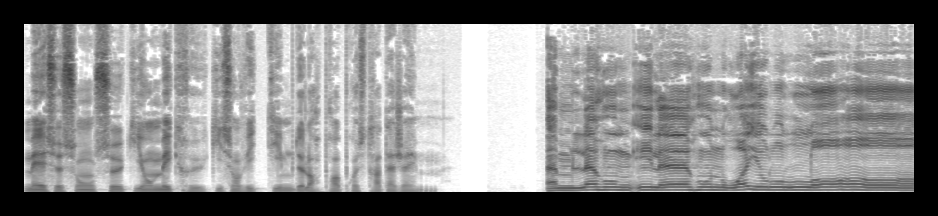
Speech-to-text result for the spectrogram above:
Mais ce sont ceux qui ont mécru qui sont victimes de leur propre stratagème. أم لهم إله غير الله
